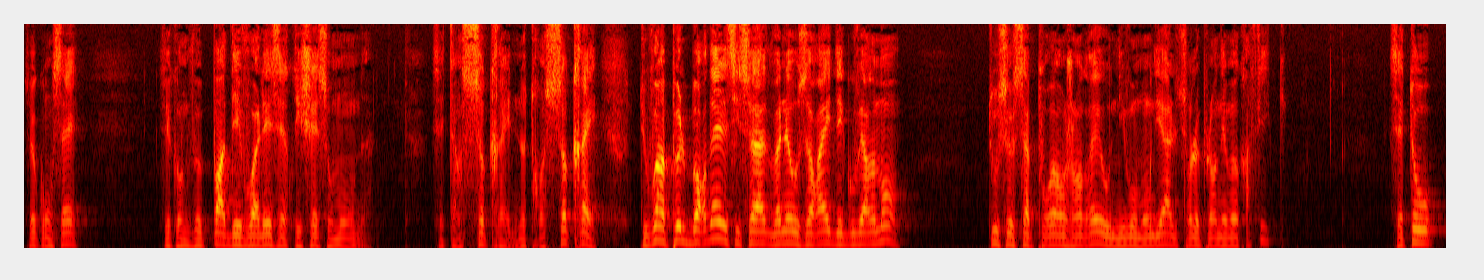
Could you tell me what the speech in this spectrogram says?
ce qu'on sait, c'est qu'on ne veut pas dévoiler cette richesse au monde. C'est un secret, notre secret. Tu vois un peu le bordel si cela venait aux oreilles des gouvernements? Tout ce que ça pourrait engendrer au niveau mondial sur le plan démographique. Cette eau,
